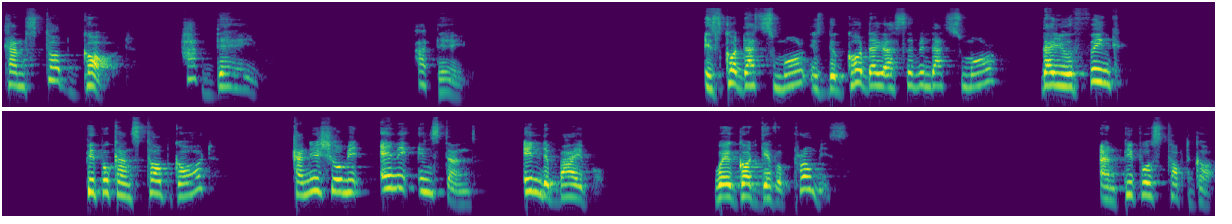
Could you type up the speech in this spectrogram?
can stop God? How dare you? How dare you? Is God that small? Is the God that you are serving that small that you think people can stop God? Can you show me any instant in the Bible where God gave a promise and people stopped God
